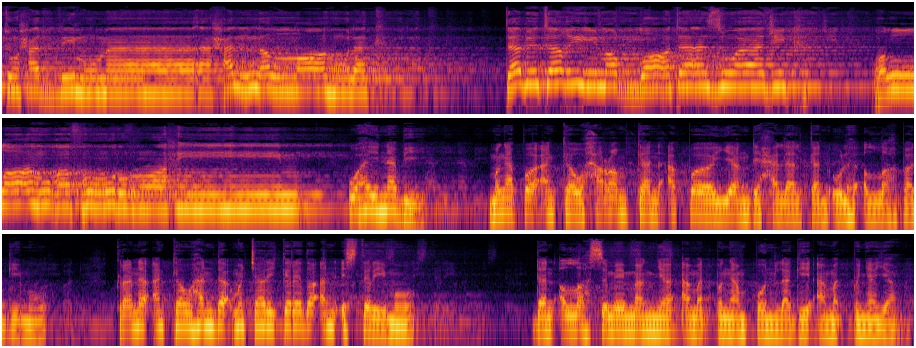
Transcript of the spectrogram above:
تحرم ما أحل الله لك تبتغي مرضات أزواجك والله غفور رحيم Wahai Nabi Mengapa engkau haramkan apa yang dihalalkan oleh Allah bagimu Kerana engkau hendak mencari keredaan isterimu Dan Allah sememangnya amat pengampun lagi amat penyayang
